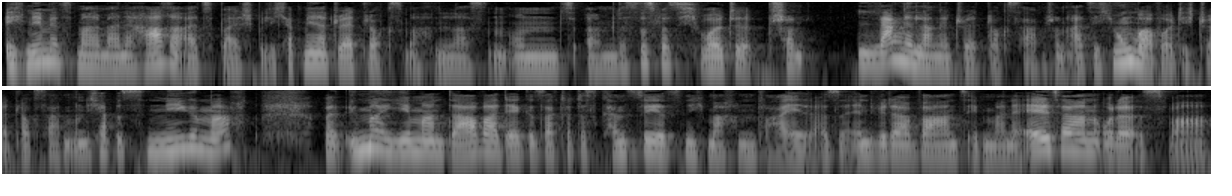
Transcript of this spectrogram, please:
ich nehme jetzt mal meine Haare als Beispiel. Ich habe mir ja Dreadlocks machen lassen und ähm, das ist, was ich wollte, schon lange, lange Dreadlocks haben. Schon als ich jung war, wollte ich Dreadlocks haben. Und ich habe es nie gemacht, weil immer jemand da war, der gesagt hat, das kannst du jetzt nicht machen, weil. Also entweder waren es eben meine Eltern oder es war,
